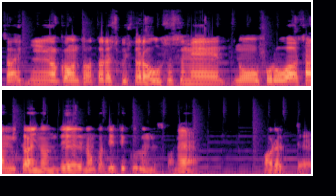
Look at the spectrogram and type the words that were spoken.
最近アカウント新しくしたらおすすめのフォロワーさんみたいなんで、なんか出てくるんですかねあれって。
